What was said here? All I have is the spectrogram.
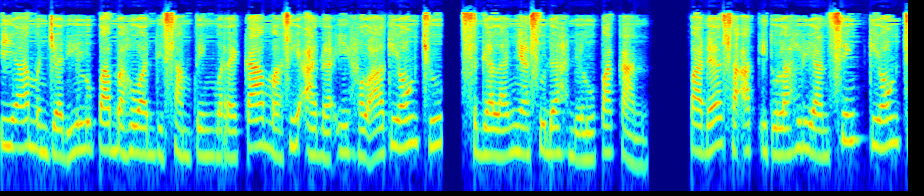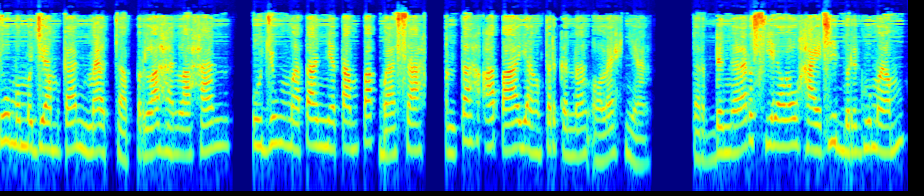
ia menjadi lupa bahwa di samping mereka masih ada I Hoa Kiong Chu, segalanya sudah dilupakan. Pada saat itulah Lian Sing Kiong Chu memejamkan mata perlahan-lahan, ujung matanya tampak basah, entah apa yang terkenang olehnya. Terdengar Xiao Haiji bergumam,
